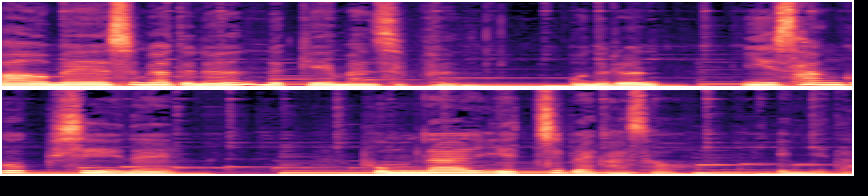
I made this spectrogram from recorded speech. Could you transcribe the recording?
마음에 스며드는 느낌 한 스푼. 오늘은 이상국 시인의 봄날 옛집에 가서입니다.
